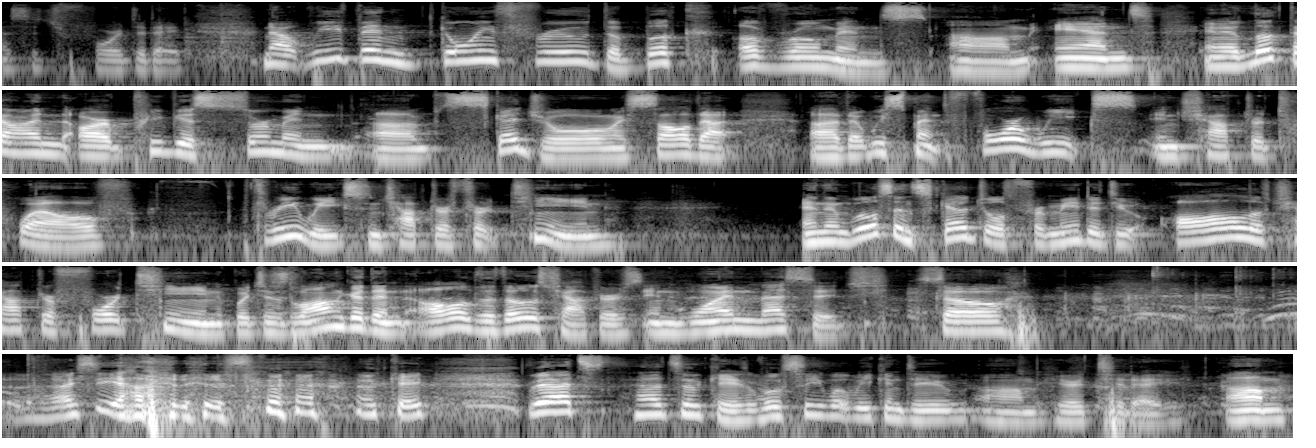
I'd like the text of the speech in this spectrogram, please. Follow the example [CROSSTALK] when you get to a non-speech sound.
message for today. Now we've been going through the book of Romans, um, and and I looked on our previous sermon uh, schedule, and I saw that uh, that we spent four weeks in chapter twelve, three weeks in chapter thirteen, and then Wilson scheduled for me to do all of chapter fourteen, which is longer than all of those chapters, in one message. So I see how it is. [LAUGHS] okay, but that's that's okay. We'll see what we can do um, here today. Um,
